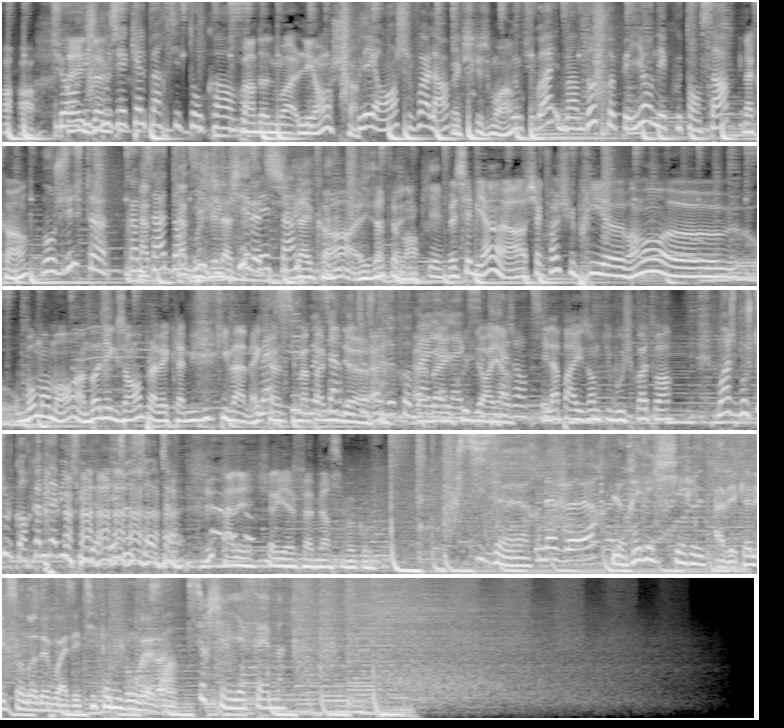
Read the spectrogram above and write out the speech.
tu as envie de t'as- bouger quelle partie de ton corps Pardonne-moi, les hanches Les hanches, voilà. Excuse-moi. hein. Donc tu vois, eh ben d'autres pays en écoutant ça D'accord. vont juste euh, comme ça T'as bougé du la pied ça. D'accord, exactement. Mais c'est bien. À chaque fois, je suis pris euh, vraiment euh, au bon moment, un bon exemple avec la musique qui va avec. hein, Merci tu m'as me pas mis servir de toujours de cobaye, Ah bah, Alex, écoute, de c'est rien. très gentil. Et là, par exemple, tu bouges quoi, toi? Moi, je bouge tout le corps comme d'habitude et je saute. Allez, chérie FM, merci beaucoup. 6h, 9h, le réveil chéri Avec Alexandre Devoise et Tiffany Bonvoisin. sur Chérie FM.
